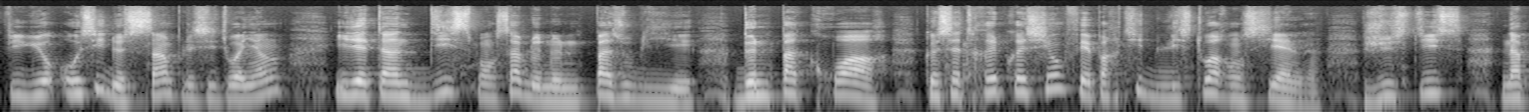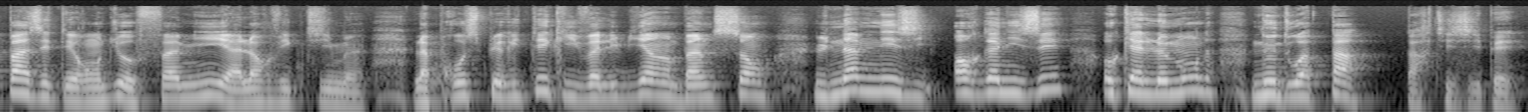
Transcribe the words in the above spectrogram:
figurent aussi de simples citoyens, il est indispensable de ne pas oublier, de ne pas croire que cette répression fait partie de l'histoire ancienne. Justice n'a pas été rendue aux familles et à leurs victimes. La prospérité qui valait bien un bain de sang, une amnésie organisée auquel le monde ne doit pas participer.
